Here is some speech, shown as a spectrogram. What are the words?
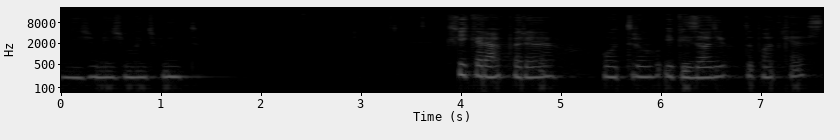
Mesmo, mesmo muito bonito. Que ficará para outro episódio do podcast.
